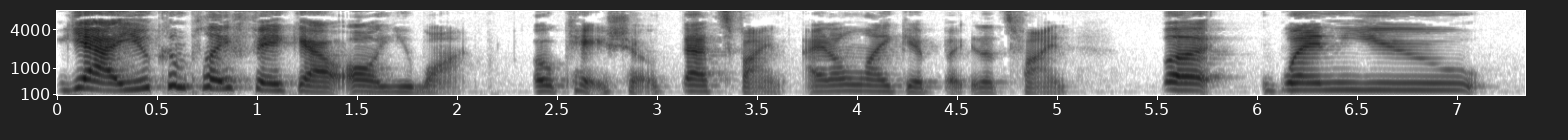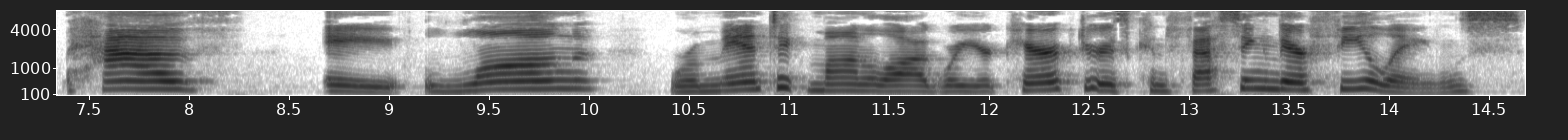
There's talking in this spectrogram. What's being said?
yeah you can play fake out all you want. Okay show that's fine. I don't like it but that's fine. But when you have a long romantic monologue where your character is confessing their feelings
